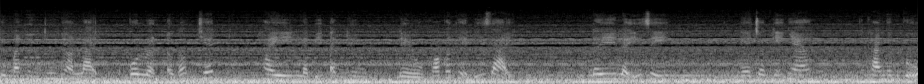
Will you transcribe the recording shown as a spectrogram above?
từ màn hình thu nhỏ lại, vô luận ở góc chết hay là bị ẩn hình đều khó có thể lý giải. Đây là ý gì? Nghe cho kỹ nha. Kha Ngân Vũ,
